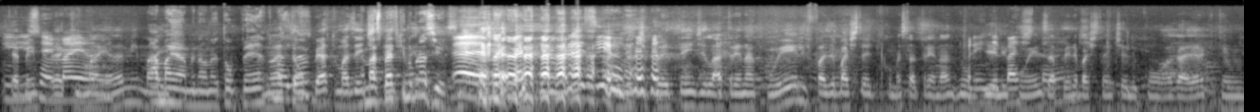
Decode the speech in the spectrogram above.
que é bem é em é aqui em Miami. Miami, mas A Miami não, não é tão perto. não é mas tão perto, mas a É gente mais tem perto que no Brasil. É, mas perto aqui no Brasil. a gente pretende ir lá treinar com eles, fazer bastante, começar a treinar no Aprender guia ali com bastante. eles, aprender bastante ali com a galera que tem um,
